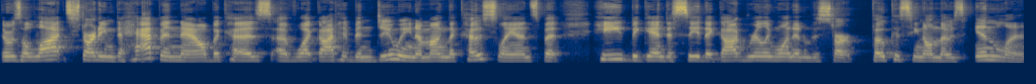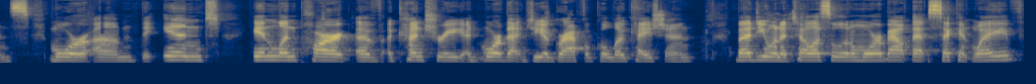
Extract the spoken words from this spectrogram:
there was a lot starting to happen now because of what God had been doing among the coastlands. But he began to see that God really wanted him to start focusing on those inlands, more um, the end inland part of a country, more of that geographical location. Bud, do you want to tell us a little more about that second wave?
